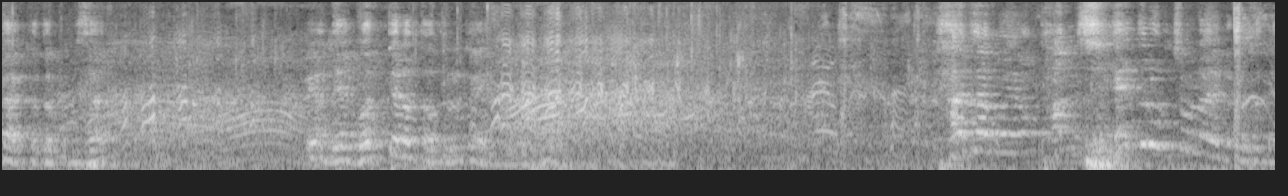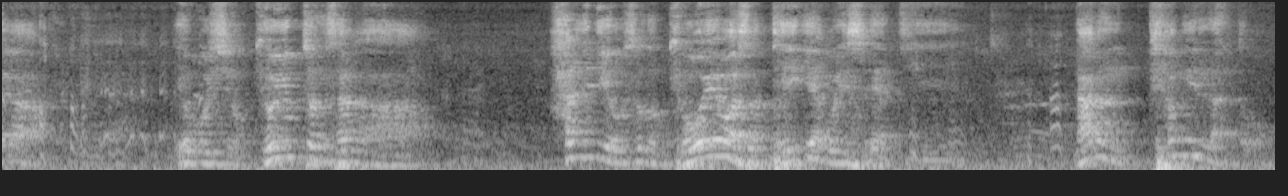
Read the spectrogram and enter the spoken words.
같거든, 그 사람. 그냥 내 멋대로 떠드는 거야. 하자고요. 밤새도록 졸라요. 그래서 내가 여보시오. 교육전사가 할 일이 없어도 교회 와서 대기하고 있어야지. 나는 평일날도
